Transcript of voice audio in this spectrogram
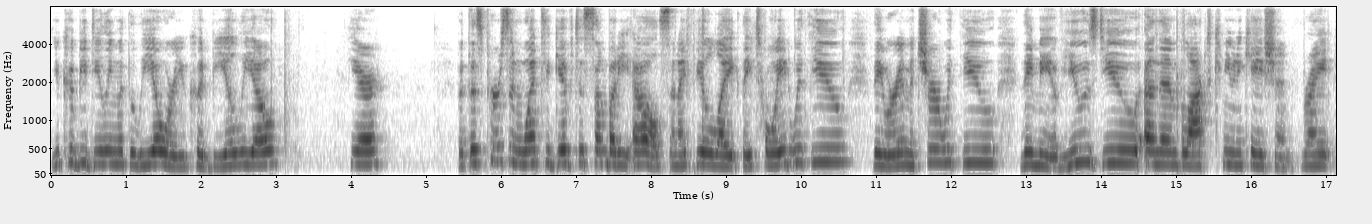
You could be dealing with the leo or you could be a leo here but this person went to give to somebody else and i feel like they toyed with you they were immature with you they may have used you and then blocked communication right?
